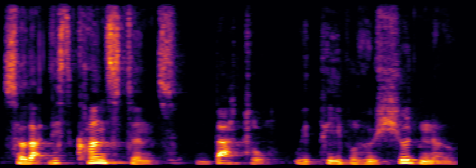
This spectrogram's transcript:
So that this constant battle with people who should know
